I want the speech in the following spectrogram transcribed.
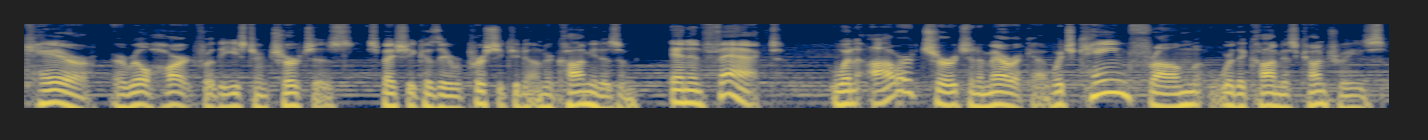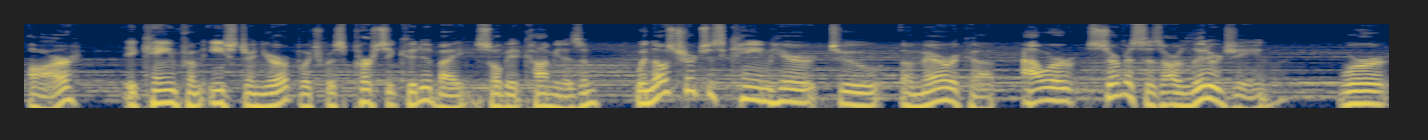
care, a real heart for the Eastern churches, especially because they were persecuted under communism. And in fact, when our church in America, which came from where the communist countries are, it came from Eastern Europe, which was persecuted by Soviet communism. When those churches came here to America, our services, our liturgy, were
